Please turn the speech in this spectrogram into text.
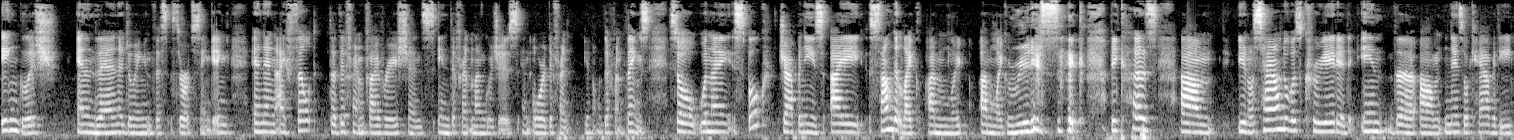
English, and then doing this throat singing, and then I felt the different vibrations in different languages and or different you know different things. So when i spoke japanese i sounded like i'm like i'm like really sick because um you know sound was created in the um, nasal cavity.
